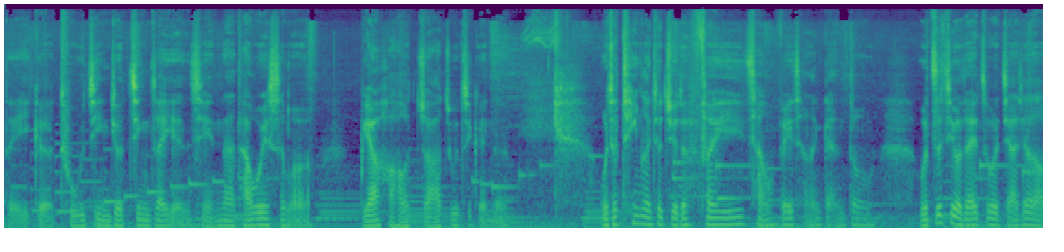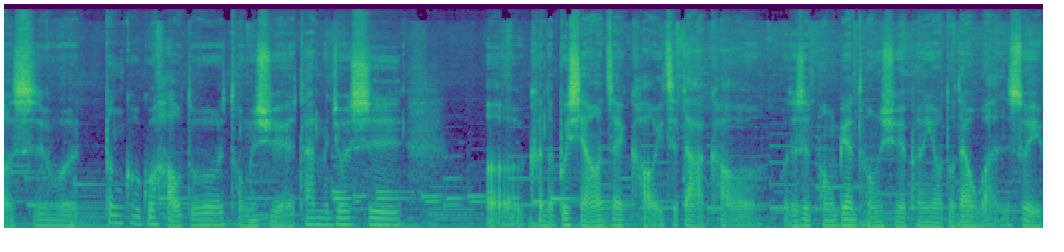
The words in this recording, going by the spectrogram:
的一个途径就近在眼前，那他为什么不要好好抓住这个呢？我就听了就觉得非常非常的感动。我自己有在做家教老师，我碰过过好多同学，他们就是，呃，可能不想要再考一次大考，或者是旁边同学朋友都在玩，所以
